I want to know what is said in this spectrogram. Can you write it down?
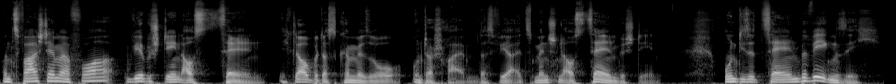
Und zwar stellen wir vor, wir bestehen aus Zellen. Ich glaube, das können wir so unterschreiben, dass wir als Menschen aus Zellen bestehen. Und diese Zellen bewegen sich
